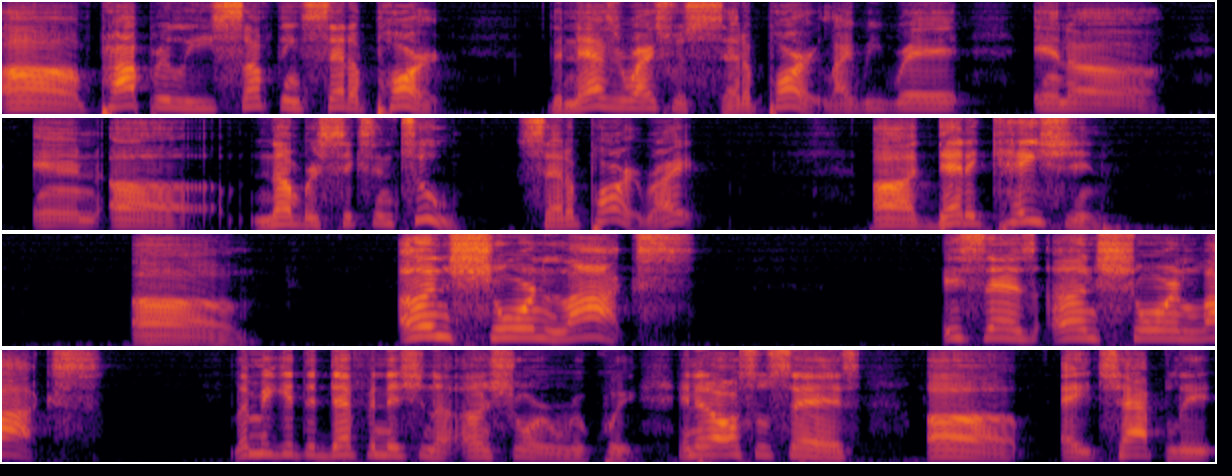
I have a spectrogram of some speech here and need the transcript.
Um, properly something set apart. The Nazarites were set apart, like we read in uh in uh number six and two. Set apart, right? Uh, dedication. Um, unshorn locks It says unshorn locks. Let me get the definition of unshorn real quick. And it also says uh, a chaplet,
